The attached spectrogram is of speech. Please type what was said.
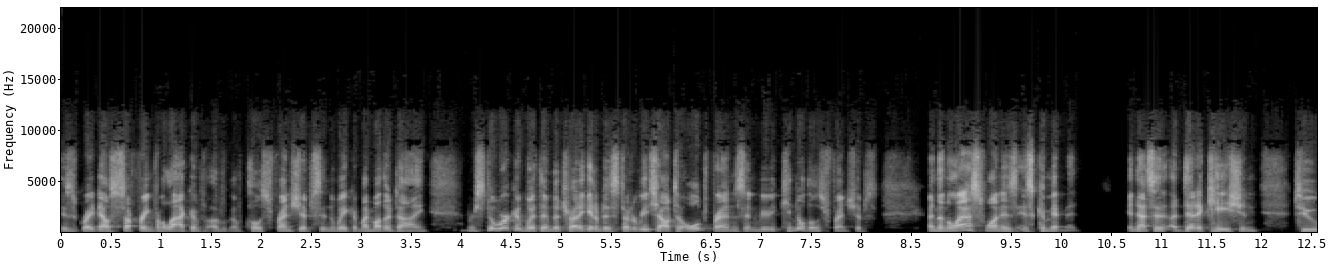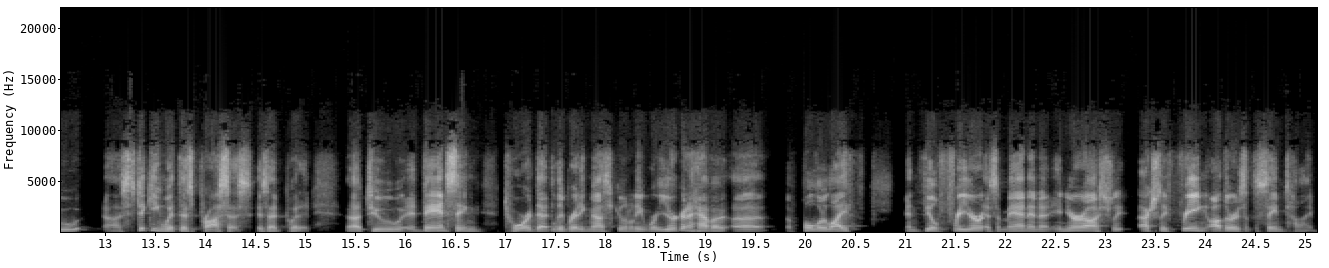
is right now suffering from a lack of, of, of, close friendships in the wake of my mother dying. We're still working with him to try to get him to start to reach out to old friends and rekindle those friendships. And then the last one is is commitment, and that's a, a dedication to uh, sticking with this process, as I'd put it, uh, to advancing toward that liberating masculinity, where you're going to have a, a, a fuller life and feel freer as a man and, and you're actually actually freeing others at the same time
